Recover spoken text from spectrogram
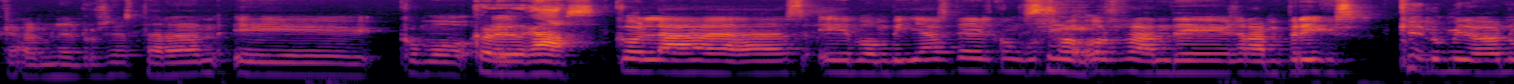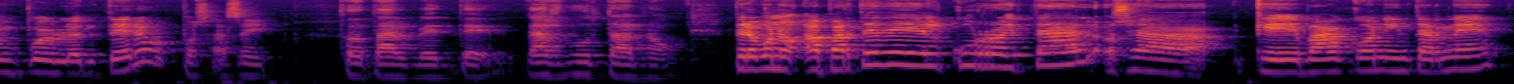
Claro, en Rusia estarán eh, como... Con eh, el gas. Con las eh, bombillas del concurso Sí. Osram de Grand Prix que iluminaban un pueblo entero, pues así. Totalmente. Gas butano. Pero bueno, aparte del curro y tal, o sea, que va con internet,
